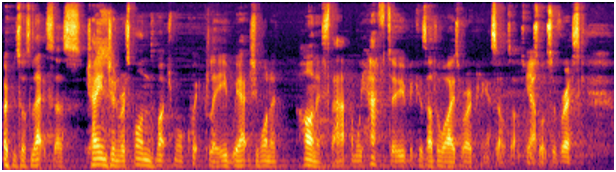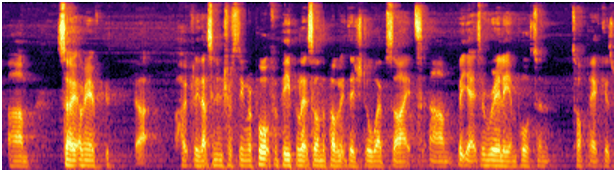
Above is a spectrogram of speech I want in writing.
open source lets us change and respond much more quickly, we actually want to harness that, and we have to because otherwise we're opening ourselves up to all sorts of risk. Um, so, I mean, if, uh, hopefully that's an interesting report for people. It's on the public digital website. Um, but yeah, it's a really important topic as,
